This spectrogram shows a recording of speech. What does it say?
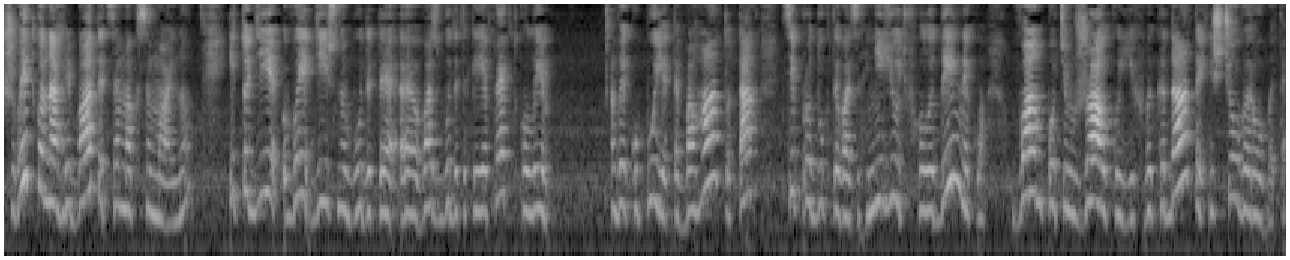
швидко нагрібати це максимально. І тоді ви дійсно будете, е, у вас буде такий ефект, коли ви купуєте багато, так? Ці продукти вас гніють в холодильнику, вам потім жалко їх викидати, і що ви робите?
